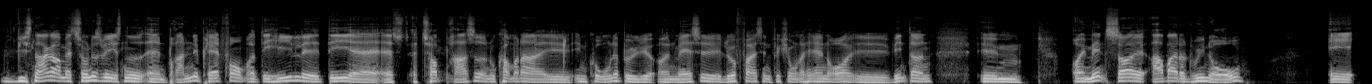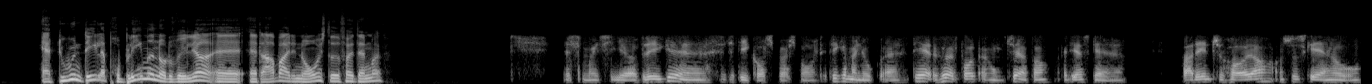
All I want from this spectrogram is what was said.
vi snakker om, at sundhedsvæsenet er en brændende platform, og det hele det er, er, er toppresset, og nu kommer der øh, en coronabølge og en masse luftvejsinfektioner herhen over øh, vinteren. Øh, og imens så øh, arbejder du i Norge. Øh, er du en del af problemet, når du vælger at, at arbejde i Norge i stedet for i Danmark? Øh, altså, man kan sige, jeg det, ikke, det er et godt spørgsmål. Det kan man jo gøre. Det har jeg hørt folk argumentere for, at jeg skal rette ind til højre, og så skal jeg jo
